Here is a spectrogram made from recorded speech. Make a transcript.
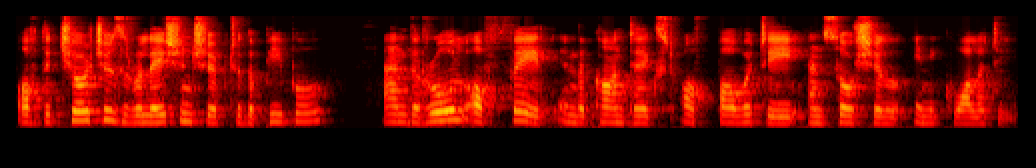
of the church's relationship to the people and the role of faith in the context of poverty and social inequality.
